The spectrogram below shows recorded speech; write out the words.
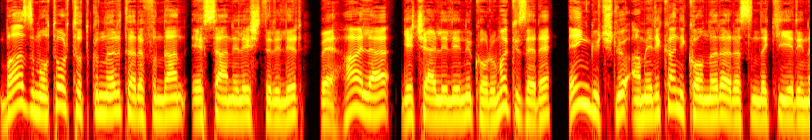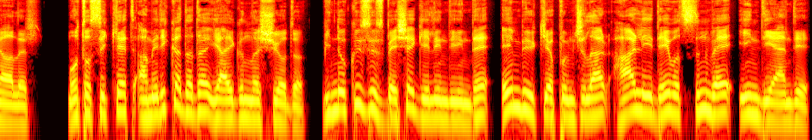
bazı motor tutkunları tarafından efsaneleştirilir ve hala geçerliliğini korumak üzere en güçlü Amerikan ikonları arasındaki yerini alır. Motosiklet Amerika'da da yaygınlaşıyordu. 1905'e gelindiğinde en büyük yapımcılar Harley Davidson ve Indian'di.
